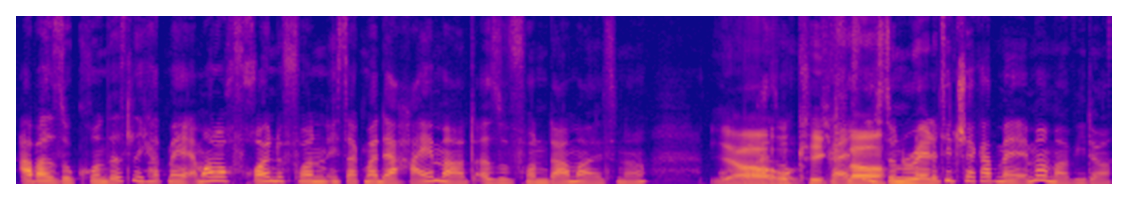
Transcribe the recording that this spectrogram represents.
Aber so grundsätzlich hat man ja immer noch Freunde von, ich sag mal, der Heimat, also von damals, ne? Ja, also, okay, ich klar. Weiß nicht, so einen Reality-Check hat man ja immer mal wieder.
